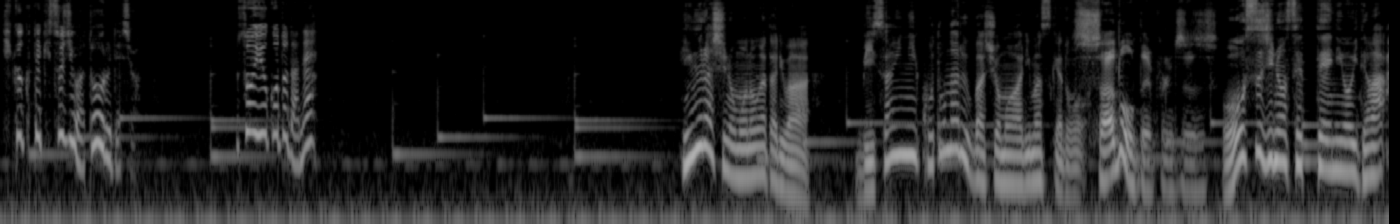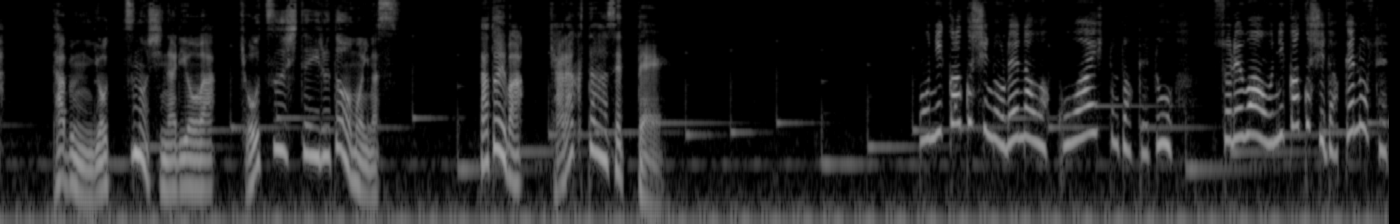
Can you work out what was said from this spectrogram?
比較的筋は通るでしょそういうことだね。日暮らしの物語は微細に異なる場所もありますけど Subtle differences. 大筋の設定においては多分4つのシナリオは共通していると思います。例えばキャラクター設定。鬼隠しのレナは怖い人だけどそれは鬼隠しだけの設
